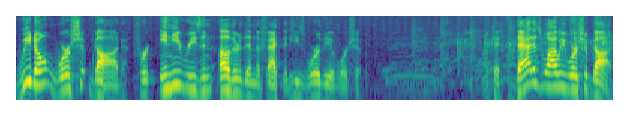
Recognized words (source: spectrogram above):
We don't worship God for any reason other than the fact that He's worthy of worship. Okay, that is why we worship God.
